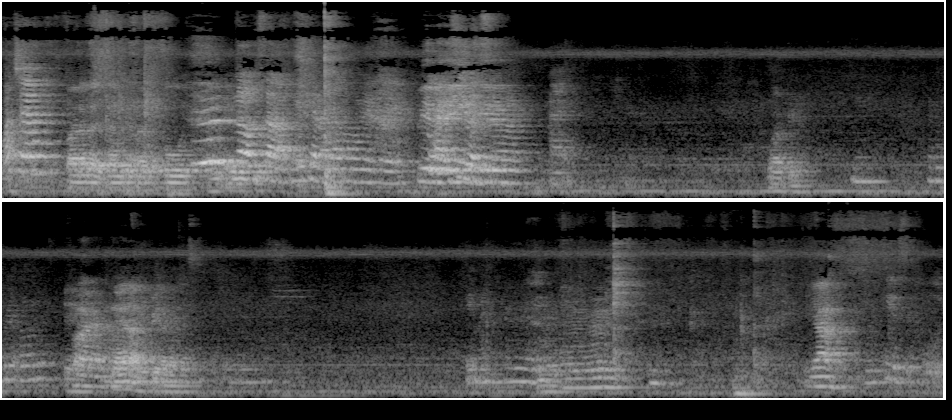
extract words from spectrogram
Watch out. Father, God, thank you for the food. No, stop. You cannot have home your prayer. We are gonna eat serious. it. Alright. When I pray. I can pray about it. Yeah. Alright. No, you're not praying about it. Amen. Mhm. Yeah. Tasty food.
